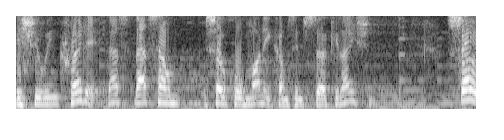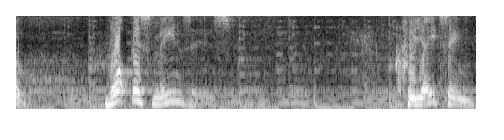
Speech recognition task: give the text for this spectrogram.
issuing credit. That's, that's how so-called money comes into circulation. So, what this means is creating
